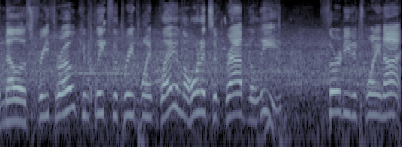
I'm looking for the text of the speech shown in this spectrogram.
LaMelo's free throw completes the three-point play, and the Hornets have grabbed the lead, 30 to 29.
